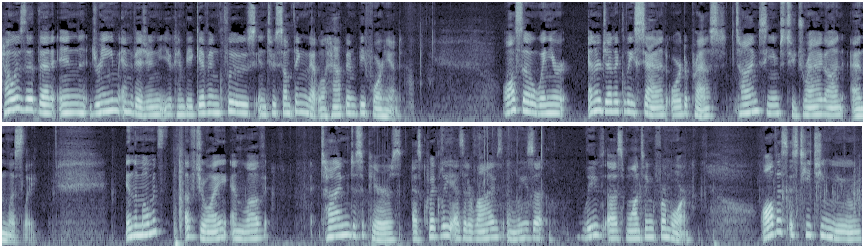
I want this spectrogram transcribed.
How is it that in dream and vision you can be given clues into something that will happen beforehand? Also, when you're energetically sad or depressed, time seems to drag on endlessly. In the moments of joy and love, time disappears as quickly as it arrives and leaves us, leaves us wanting for more. All this is teaching you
